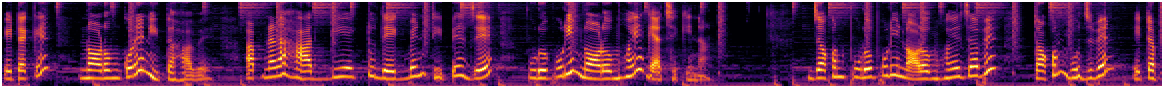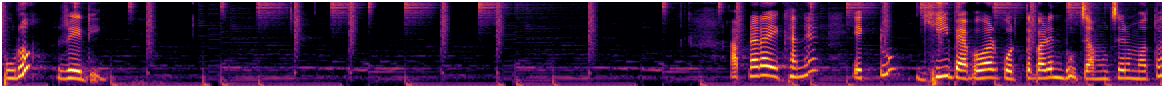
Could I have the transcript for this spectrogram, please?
এটাকে নরম করে নিতে হবে। আপনারা হাত দিয়ে একটু দেখবেন টিপে যে পুরোপুরি নরম হয়ে গেছে কিনা। যখন পুরোপুরি নরম হয়ে যাবে, তখন বুঝবেন এটা পুরো রেডি। আপনারা এখানে একটু ঘি ব্যবহার করতে পারেন দু চামচের মতন,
